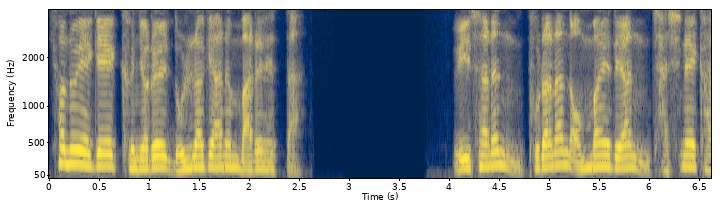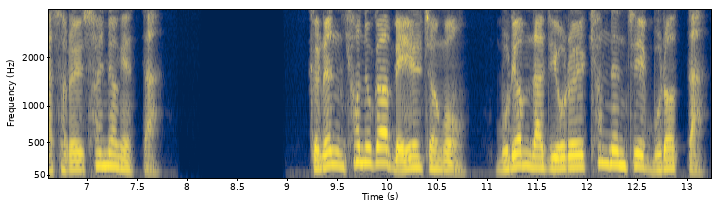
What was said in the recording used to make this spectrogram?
현우에게 그녀를 놀라게 하는 말을 했다. 의사는 불안한 엄마에 대한 자신의 가설을 설명했다. 그는 현우가 매일 정오 무렵 라디오를 켰는지 물었다.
